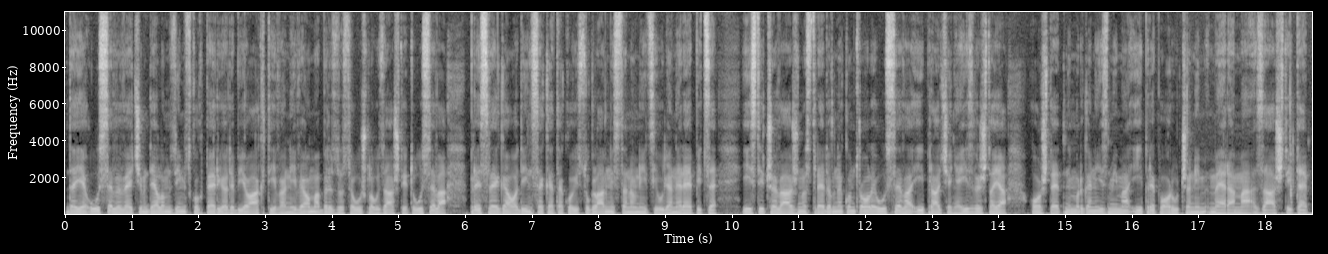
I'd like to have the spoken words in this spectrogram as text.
da je usev većim delom zimskog perioda bio aktivan i veoma brzo se ušlo u zaštitu useva, pre svega od insekata koji su glavni stanovnici uljane repice. Ističe važnost redovne kontrole useva i praćenja izveštaja o štetnim organizmima i preporučenim merama zaštite.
